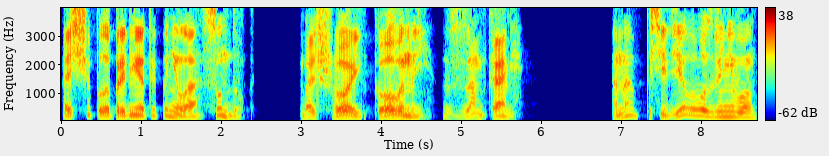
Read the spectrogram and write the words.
Ощупала предмет и поняла — сундук. Большой, кованый, с замками. Она посидела возле него,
